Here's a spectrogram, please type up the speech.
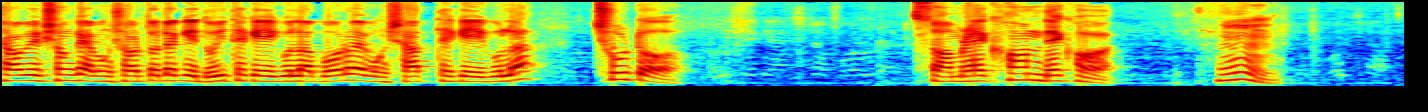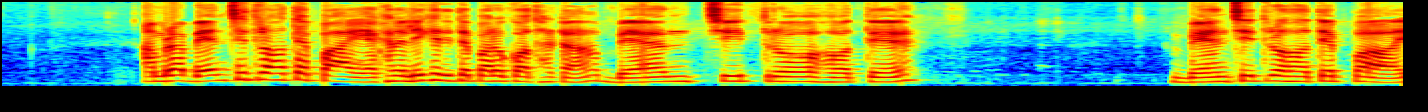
স্বাভাবিক সংখ্যা এবং শর্তটা কি? দুই থেকে এইগুলা বড় এবং সাত থেকে এইগুলা ছোট। সো আমরা এখন দেখো, হুম, আমরা ব্যঞ্চিত্র হতে পাই। এখানে লিখে দিতে পারো কথাটা। ব্যঞ্চিত্র হতে ব্যঞ্চিত্র হতে পাই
